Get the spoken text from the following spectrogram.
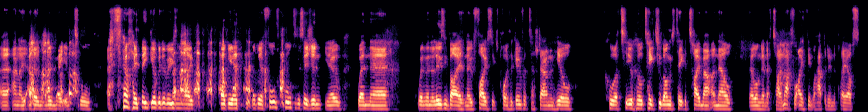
uh, and I, I, don't I don't rate him at all. So I think he'll be the reason why there'll be a there'll be a fourth quarter decision. You know when uh, when when they're losing by you know five six points, they're going for a touchdown, and he'll call a t- he'll take too long to take a timeout, and they'll they won't get enough time. That's what I think will happen in the playoffs.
